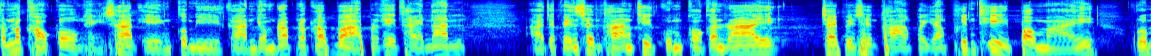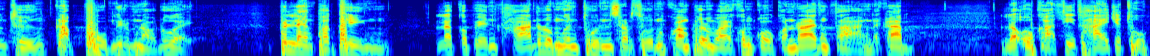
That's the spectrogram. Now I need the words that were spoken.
สำนักข่าวกรองแห่งชาติเองก็มีการยอมรับนะครับว่าประเทศไทยนั้น อาจจะเป็นเส้นทางที่กลุ่มก่อการร้าย ใช้เป็นเส้นทางไปยังพื้นที่เป้าหมาย รวมถึงกลับภูมิลำเนาด้วย เป็นแหล่งพักพิง และก็เป็นฐานระดมเงินทุนสนับสนุนความเคลื่อนไหวของก่อการร้ายต่างๆนะครับ และโอกาสที่ไทยจะถูก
